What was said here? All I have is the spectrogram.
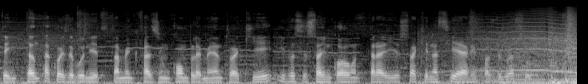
Tem tanta coisa bonita também que faz um complemento aqui e você só encontra isso aqui na Sierra, em Foz do Iguaçu.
